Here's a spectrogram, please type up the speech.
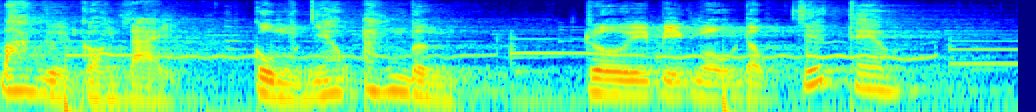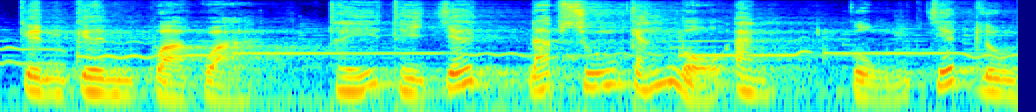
ba người còn lại Cùng nhau ăn mừng, Rồi bị ngộ độc chết theo. Kênh kênh quà quà. Thấy thì chết, đáp xuống cắn mổ ăn, Cũng chết luôn.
